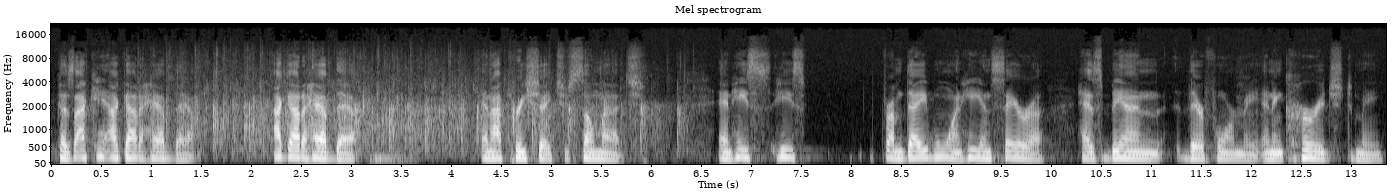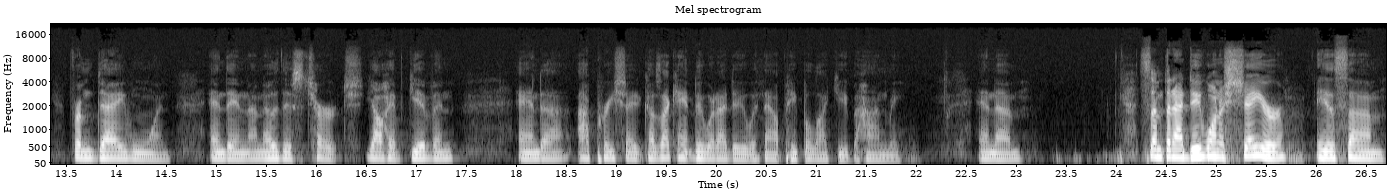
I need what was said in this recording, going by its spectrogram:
Because I can't, I got to have that. I got to have that. And I appreciate you so much. And he's, he's from day one, he and Sarah has been there for me and encouraged me from day one. And then I know this church, y'all have given, and uh, I appreciate it because I can't do what I do without people like you behind me. And um, something I do want to share is um,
